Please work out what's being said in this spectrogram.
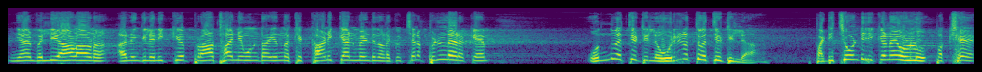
ഞാൻ വലിയ ആളാണ്. അല്ലെങ്കിൽ എനിക്ക് പ്രാധാന്യമുണ്ട് എന്നൊക്കെ കാണിക്കാൻ വേണ്ടി നടക്കും. ചില പിള്ളേരൊക്കെ ഒന്നും എത്തിയിട്ടില്ല ഒരിടത്തും എത്തിയിട്ടില്ല. പഠിച്ചുകൊണ്ടിരിക്കണേ ഉള്ളൂ പക്ഷേ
